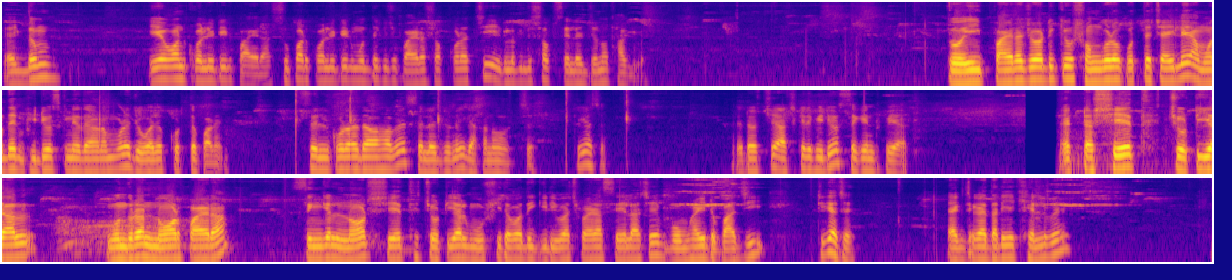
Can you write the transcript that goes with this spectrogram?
একদম এ ওয়ান কোয়ালিটির পায়রা সুপার কোয়ালিটির মধ্যে কিছু পায়রা শখ করাচ্ছি, এগুলো কিন্তু সব সেলের জন্য থাকবে। তো এই পায়রা জোড়াটি কেউ সংগ্রহ করতে চাইলে আমাদের ভিডিও স্ক্রিনে দেওয়া নম্বরে যোগাযোগ করতে পারেন। সেল করে দেওয়া হবে সেলের জন্যই দেখানো হচ্ছে, ঠিক আছে? এটা হচ্ছে আজকের ভিডিও সেকেন্ড পেয়ার একটা শ্বেত, চটিয়াল, বন্ধুরা, নর পায়রা। সিঙ্গেল নর শ্বেত চটিয়াল, মুর্শিদাবাদি গিরিবাজ পায়রা সেল আছে, বোমহাইট বাজি, ঠিক আছে? এক জায়গায় দাঁড়িয়ে খেলবে।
